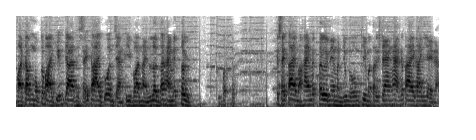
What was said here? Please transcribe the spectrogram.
Và trong một cái bài kiểm tra thì sải tay của anh chàng Ivan này nó lên tới 2 mét tư. Bất cái sải tay mà 2 mét tư anh em mình dung ngược khi mà tay sang hai cái tay ra như vậy nè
